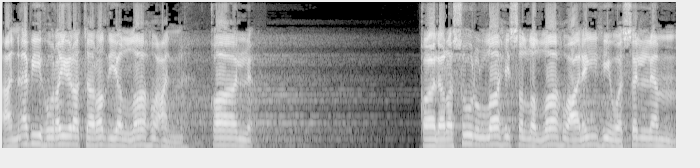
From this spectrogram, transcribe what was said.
عن أبي هريرة رضي الله عنه قال قال رسول الله صلى الله عليه وسلم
